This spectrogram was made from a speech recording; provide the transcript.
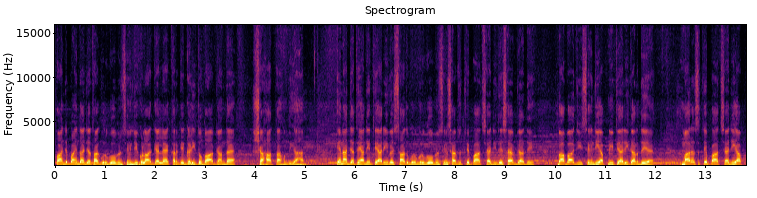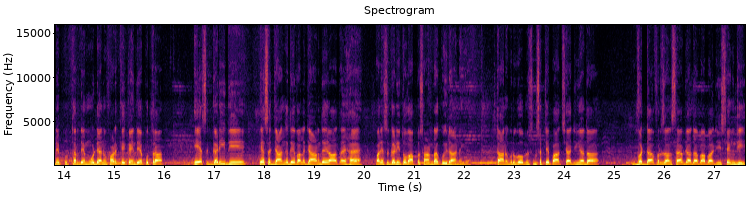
ਪੰਜ ਪੰਜ ਦਾ ਜਥਾ ਗੁਰੂ ਗੋਬਿੰਦ ਸਿੰਘ ਜੀ ਕੋਲ ਆਗਿਆ ਲੈ ਕਰਕੇ ਗੜੀ ਤੋਂ ਬਾਹਰ ਜਾਂਦਾ ਹੈ। ਸ਼ਹਾਦਤਾਂ ਹੁੰਦੀਆਂ ਹਨ। ਇਹਨਾਂ ਜਥਿਆਂ ਦੀ ਤਿਆਰੀ ਵਿੱਚ ਸਤਿਗੁਰੂ ਗੁਰੂ ਗੋਬਿੰਦ ਸਿੰਘ ਸਾਹਿਬ ਸੱਚੇ ਪਾਤਸ਼ਾਹ ਜੀ ਦੇ ਸਾਹਿਬਜ਼ਾਦੇ ਬਾਬਾ ਅਜੀਤ ਸਿੰਘ ਜੀ ਆਪਣੀ ਤਿਆਰੀ ਕਰਦੇ ਹੈ। ਮਹਾਰਾਜ ਸੱਚੇ ਪਾਤਸ਼ਾਹ ਜੀ ਆਪਣੇ ਪੁੱਤਰ ਦੇ ਮੋਢਿਆਂ ਨੂੰ ਫੜ ਕੇ ਕਹਿੰਦੇ ਆ, ਪੁੱਤਰਾ, ਇਸ ਗੜੀ ਦੀ, ਇਸ ਜੰਗ ਦੇ ਵੱਲ ਜਾਣ ਦੇ ਰਾਹ ਤਾਂ ਹੈ, ਪਰ ਇਸ ਗੜੀ ਤੋਂ ਵਾਪਸ ਆਉਣ ਦਾ ਕੋਈ ਰਾਹ ਨਹੀਂ ਹੈ। ਧੰਨ ਗੁਰੂ ਗੋਬਿੰਦ ਸਿੰਘ ਸੱਚੇ ਪਾਤਸ਼ਾਹ ਜੀਆਂ ਦਾ ਵੱਡਾ ਫਰਜ਼ਾਨ ਸਾਹਿਬਜ਼ਾਦਾ ਬਾਬਾ ਅਜੀਤ ਸਿੰਘ ਜੀ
